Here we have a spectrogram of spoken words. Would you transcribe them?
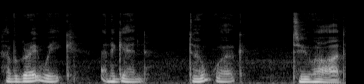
Have a great week. And again, don't work too hard.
